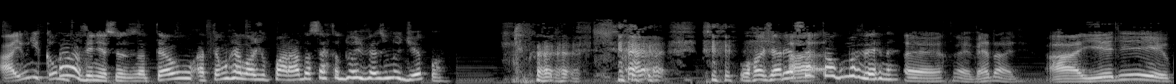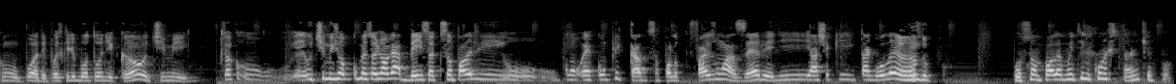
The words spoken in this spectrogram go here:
Aí o Nicão. Ah, Vinícius, até um, até um relógio parado acerta duas vezes no dia, pô. O Rogério ia Ah. acertar alguma vez, né? É, é verdade. Aí ele, com, pô, depois que ele botou o Nicão, o time. Só que o, o time começou a jogar bem, só que o São Paulo ele, o- o- é complicado. O São Paulo faz 1x0 e ele acha que tá goleando, pô. O São Paulo é muito inconstante, pô.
